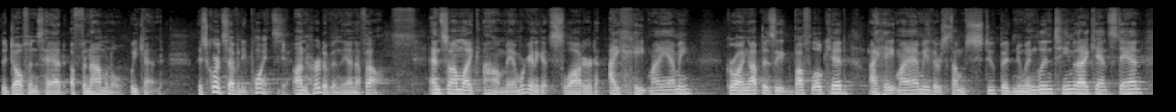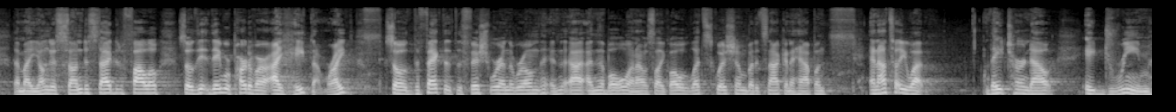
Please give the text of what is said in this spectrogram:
the Dolphins had a phenomenal weekend. They scored 70 points, unheard of in the NFL. And so I'm like, oh man, we're going to get slaughtered. I hate Miami. Growing up as a Buffalo kid, I hate Miami. There's some stupid New England team that I can't stand that my youngest son decided to follow. So they, they were part of our I hate them, right? So the fact that the fish were in the room, in, uh, in the bowl, and I was like, oh, let's squish them, but it's not going to happen. And I'll tell you what, they turned out a dream,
